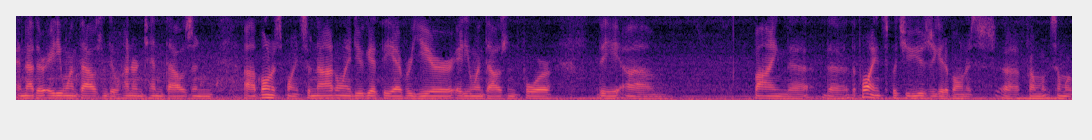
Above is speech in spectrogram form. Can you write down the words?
another 81,000 to 110,000 uh, bonus points. So not only do you get the every year 81,000 for the um, buying the, the, the, points, but you usually get a bonus uh, from somewhere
